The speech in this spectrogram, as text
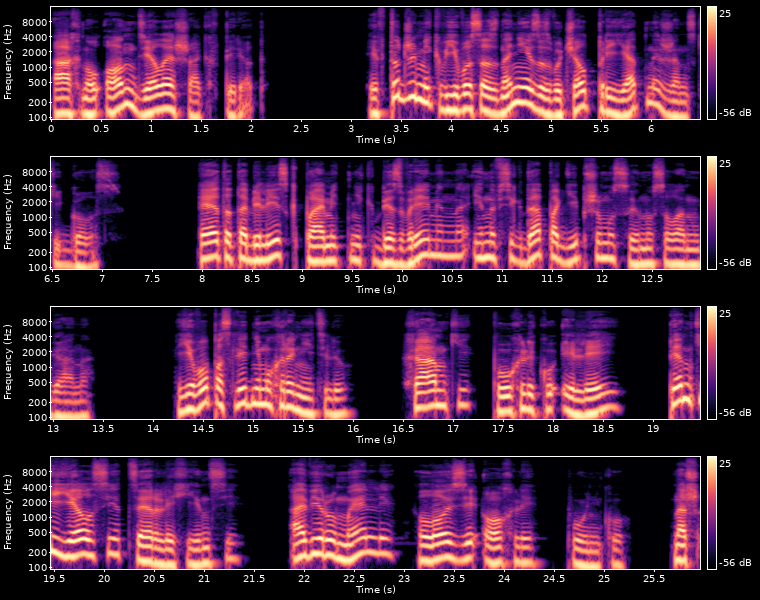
Ахнул он, делая шаг вперед. И в тот же миг в его сознании зазвучал приятный женский голос. Этот обелиск — памятник безвременно и навсегда погибшему сыну Салангана. Его последнему хранителю — Хамки, Пухлику Элей, Пенки Елси, Церли Хинси, Авиру Мелли, Лози Охли, Пуньку. Наш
